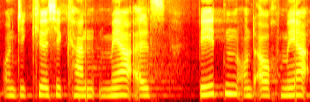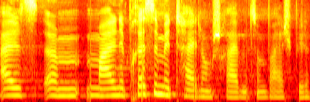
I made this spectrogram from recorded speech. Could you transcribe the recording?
und die Kirche kann mehr als beten und auch mehr als ähm, mal eine Pressemitteilung schreiben zum Beispiel.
